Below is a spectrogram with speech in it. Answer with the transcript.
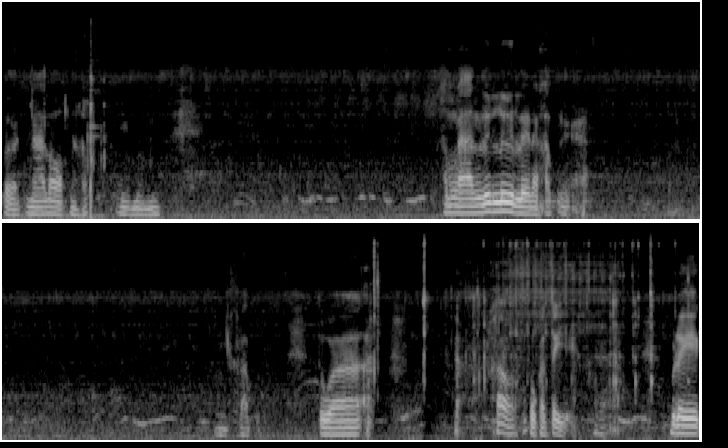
เปิดหน้าลอกนะครับนี่หมุนทำงานลื่นๆเลยนะครับนี่นี่ครับ ตัวเข้าปกติ เบรก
